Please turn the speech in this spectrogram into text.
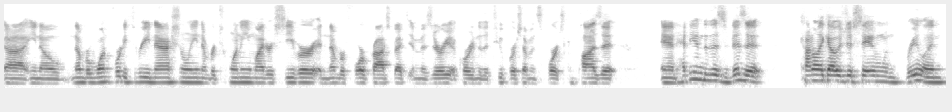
Uh, you know, number 143 nationally, number 20 wide receiver, and number four prospect in Missouri, according to the 247 Sports Composite. And heading into this visit, kind of like I was just saying with Breland,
